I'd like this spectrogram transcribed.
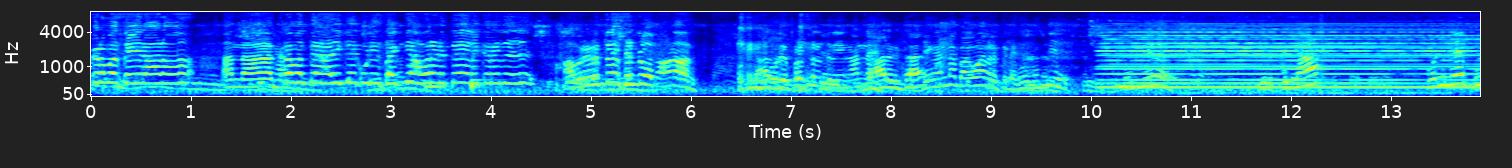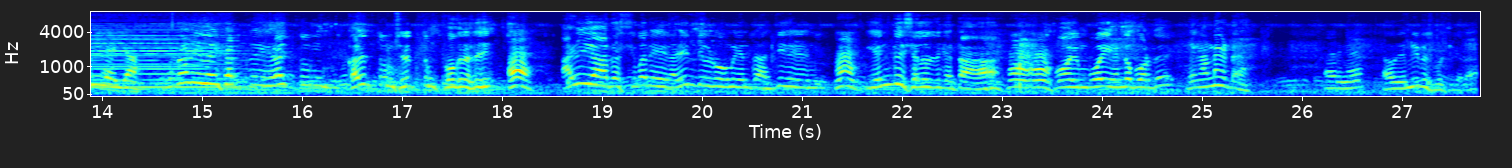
அக்கிரமம் செய்கிறானோ அந்த அக்கிரமத்தை அழிக்கக்கூடிய சக்தி அவரிடத்தே இருக்கிறது. அவரிடத்துல சென்றோம். ஆனால் ஒரு பிரச்சனை தெரியும் எங்க அண்ணன்? எங்க அண்ணன் பகவான் இடத்துல. ஐயா ஒண்ணுமே புரியல ஐயா. உடல்நிலை சற்று இழைத்தும் கழுத்தும் சிறுத்தும் போகிறது. அழியாத சிவனை அழிந்து விடுவோம் என்று அஞ்சுகிறேன் எங்கு செல்லுதுன்னு கேட்டா. போயும் போய் எங்க போறது? எங்க அண்ணன் கிட்ட. அவர் எம்பிபிஎஸ் படிச்சுக்கிறா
